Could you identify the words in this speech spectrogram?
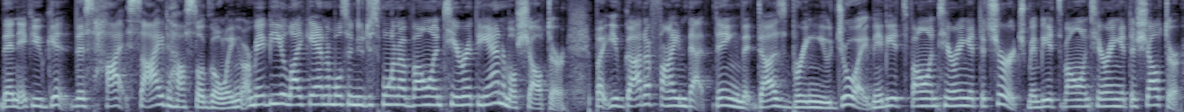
then if you get this side hustle going, or maybe you like animals and you just want to volunteer at the animal shelter, but you've got to find that thing that does bring you joy. Maybe it's volunteering at the church, maybe it's volunteering at the shelter,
